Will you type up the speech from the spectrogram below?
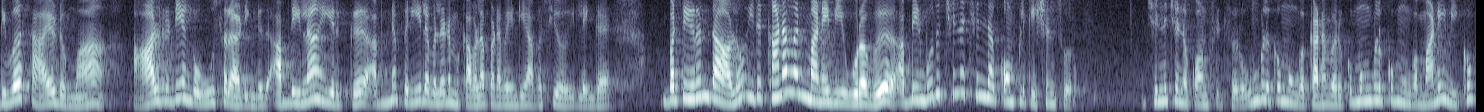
டிவோர்ஸ் ஆகிடுமா ஆல்ரெடி அங்கே ஊசலாடிங்குது. அப்படிலாம் இருக்குது அப்படின்னா பெரிய லெவலில் நம்ம கவலைப்பட வேண்டிய அவசியம் இல்லைங்க. பட் இருந்தாலும் இது கணவன் மனைவி உறவு அப்படின்போது சின்ன சின்ன காம்ப்ளிகேஷன்ஸ் வரும். சின்ன சின்ன கான்ஃப்ளிக்ஸ் வரும். உங்களுக்கும் உங்கள் கணவருக்கும் உங்களுக்கும் உங்கள் மனைவிக்கும்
